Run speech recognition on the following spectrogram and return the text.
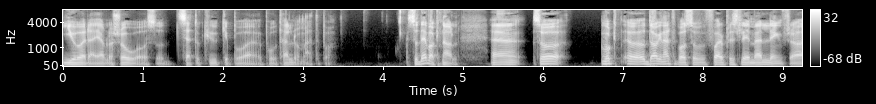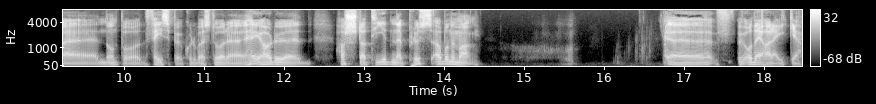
gjøre det jævla showet og så sitte og kuke på, på hotellrommet etterpå. Så det var knall. Eh, så dagen etterpå så får jeg plutselig en melding fra eh, noen på Facebook hvor det bare står eh, Hei, har du eh, Harstad Tidende pluss-abonnement? Eh, og det har jeg ikke.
